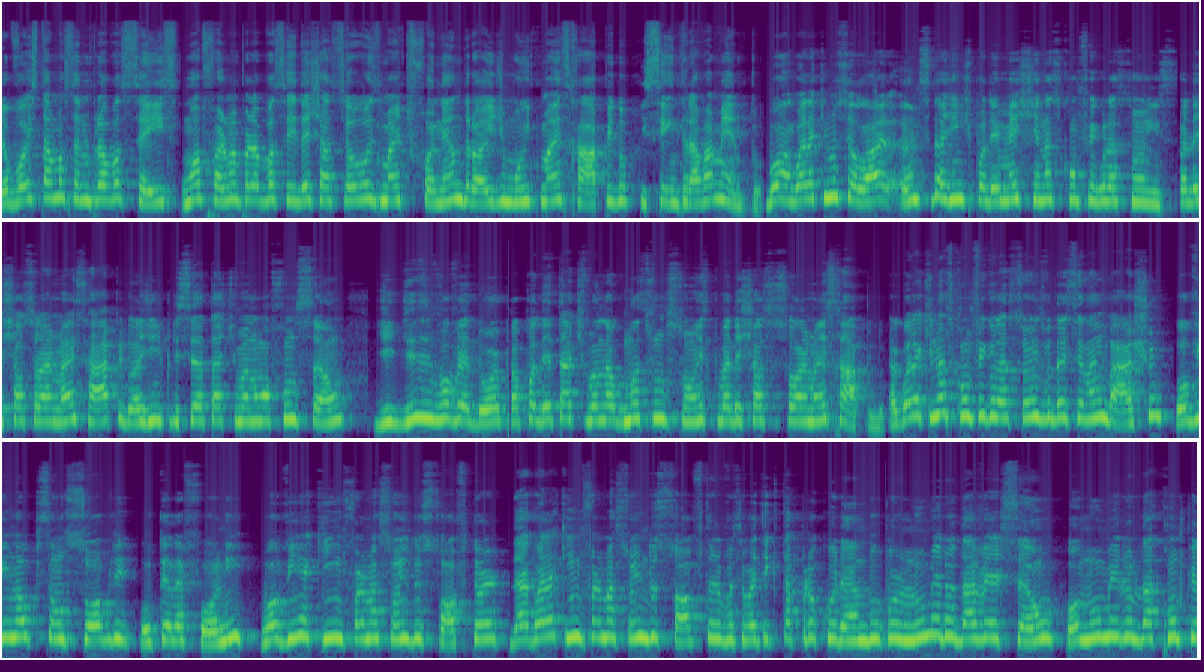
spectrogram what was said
eu vou estar mostrando para vocês uma forma para você deixar seu smartphone Android muito mais rápido e sem travamento. Bom, agora aqui no celular, antes da gente poder mexer nas configurações para deixar o celular mais rápido, a gente precisa estar tá ativando uma função de desenvolvedor para poder estar tá ativando algumas funções que vai deixar o seu celular mais rápido. Agora aqui nas configurações, vou descer lá embaixo, vou vir na opção sobre o telefone, vou vir aqui em informações do software. Daí agora aqui em informações do software, você vai ter que estar tá procurando por número da versão ou número da compilação.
